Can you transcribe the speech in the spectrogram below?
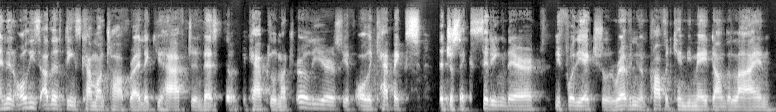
and then all these other things come on top right? Like you have to invest the, the, capital much earlier so you have all the capex that just like sitting there before the actual revenue and profit can be made down the line.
